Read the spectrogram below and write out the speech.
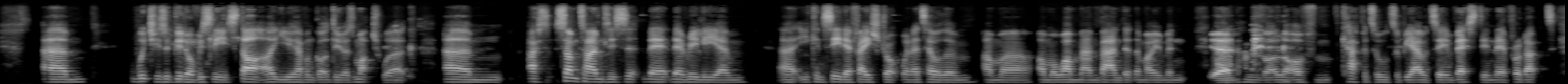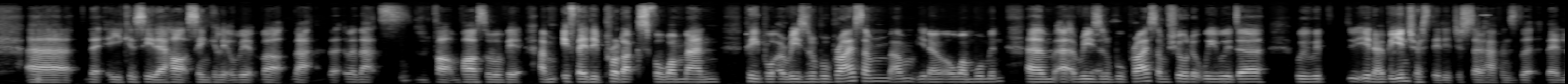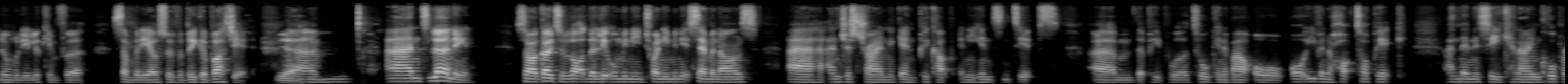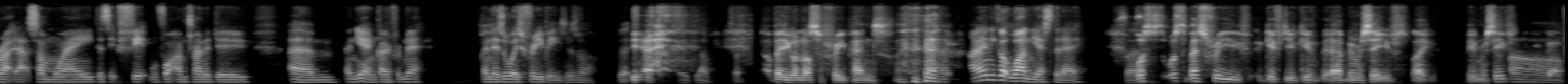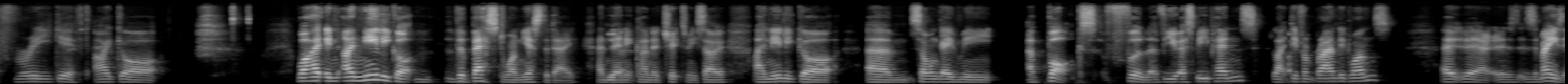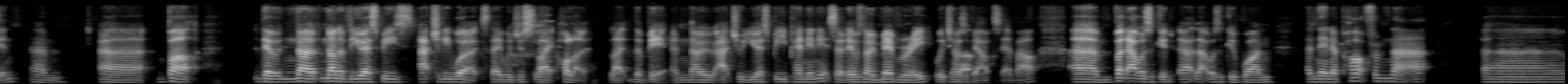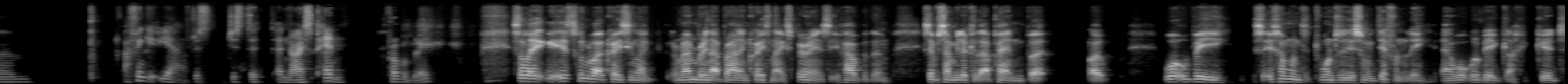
um, which is a good obviously starter. You haven't got to do as much work. Um, I sometimes it's they're they're really um, uh, you can see their face drop when I tell them I'm a I'm a one man band at the moment Yeah, and haven't got a lot of capital to be able to invest in their product. Uh, that you can see their heart sink a little bit, but that, that that's part and parcel of it. Um, if they did products for one man people at a reasonable price, I'm, I'm you know, or one woman um, at a reasonable price, I'm sure that we would uh, we would you know be interested. It just so happens that they're normally looking for somebody else with a bigger budget yeah, um, and learning. So I go to a lot of the little mini 20 minute seminars uh, and just try and again pick up any hints and tips um, that people are talking about or, or even a hot topic. And then see, can I incorporate that some way? Does it fit with what I'm trying to do? Um, and yeah, and go from there. And there's always freebies as well. Yeah. I love, so. I bet you got lots of free pens. Uh, I only got one yesterday. So. what's what's the best free gift you've give, uh, been received? Like been received? Oh, free gift. I got. Well, I, I nearly got the best one yesterday, and then it kind of tricked me. So I nearly got. Um, someone gave me a box full of USB pens, like different branded ones. Uh, yeah, it's, it's amazing. Um, uh, but there were no none of the USBs actually worked. They were just like hollow, like the bit, and no actual USB pen in it. So there was no memory, which I was a bit upset about. Um, but that was a good uh, that was a good one. And then apart from that, um, I think it, yeah, just just a, a nice pen, probably. So like it's all about creating like remembering that brand and creating that experience that you've had with them. Because every time you look at that pen, but like, what would be so if someone wanted to do something differently? Uh, what would be a, like a good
